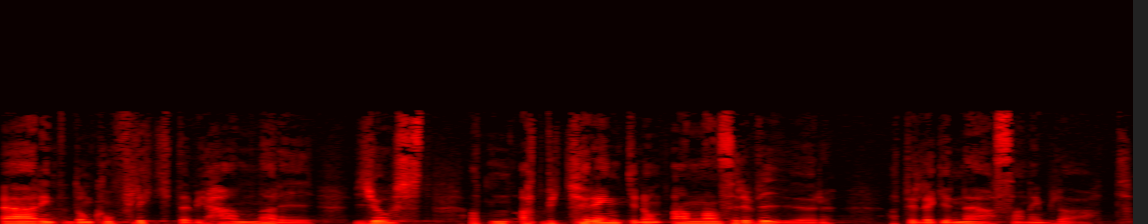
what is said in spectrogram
är inte de konflikter vi hamnar i just att, att vi kränker någon annans revir, att vi lägger näsan i blöt.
